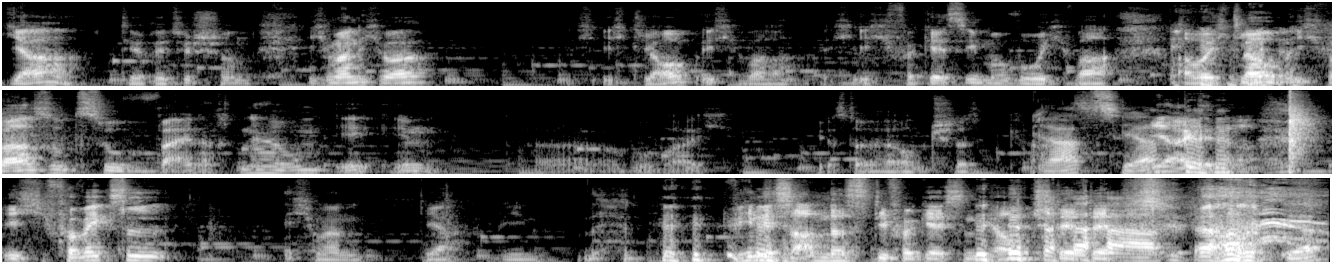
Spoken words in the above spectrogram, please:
Ja, theoretisch schon. Ich meine, ich war. Ich, ich glaube, ich war. Ich, ich vergesse immer, wo ich war. Aber ich glaube, ich war so zu Weihnachten herum eh in. Äh, wo war ich? Wie ist eure Hauptstadt? Graz, ja? Ja, genau. Ich verwechsel. Ich meine, ja, Wien. Wien ist anders, die vergessen die Hauptstädte. Ja.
